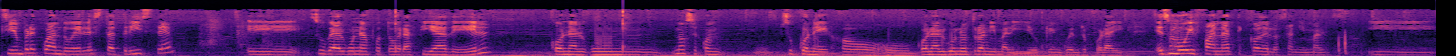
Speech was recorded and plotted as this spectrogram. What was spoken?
siempre cuando él está triste, eh, sube alguna fotografía de él con algún, no sé, con su conejo o con algún otro animalillo que encuentre por ahí. Es muy fanático de los animales y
